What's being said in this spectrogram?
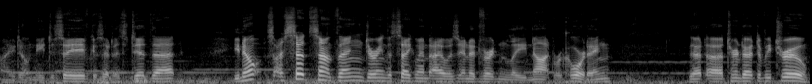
I don't need to save, because I just did that. You know, so I said something during the segment I was inadvertently not recording that uh, turned out to be true.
